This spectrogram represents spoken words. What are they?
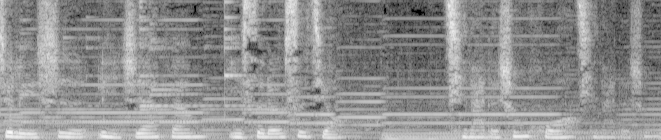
这里是荔枝 FM 一四六四九，亲爱的生活，亲爱的生活。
